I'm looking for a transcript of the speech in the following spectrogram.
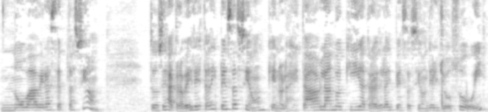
no va a haber aceptación. Entonces, a través de esta dispensación, que nos las está hablando aquí, a través de la dispensación del yo soy,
